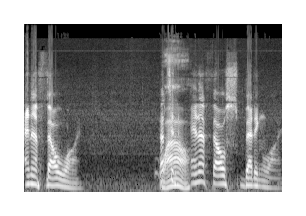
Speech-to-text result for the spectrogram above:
NFL line. That's Wow. an NFL betting line.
